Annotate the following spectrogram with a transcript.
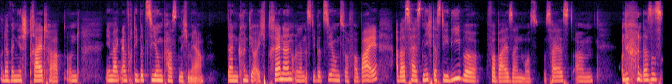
Oder wenn ihr Streit habt und ihr merkt einfach, die Beziehung passt nicht mehr, dann könnt ihr euch trennen und dann ist die Beziehung zwar vorbei, aber das heißt nicht, dass die Liebe vorbei sein muss. Das heißt, ähm, und, und das ist,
